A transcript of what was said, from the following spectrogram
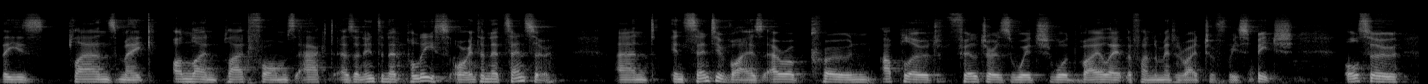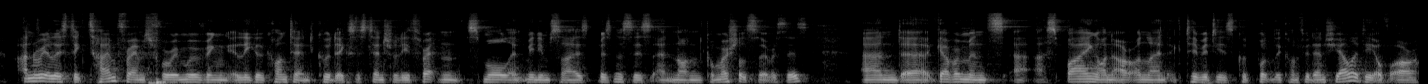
these plans make online platforms act as an internet police or internet censor and incentivize error-prone upload filters which would violate the fundamental right to free speech. Also, unrealistic timeframes for removing illegal content could existentially threaten small and medium-sized businesses and non-commercial services. And uh, governments uh, spying on our online activities could put the confidentiality of our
